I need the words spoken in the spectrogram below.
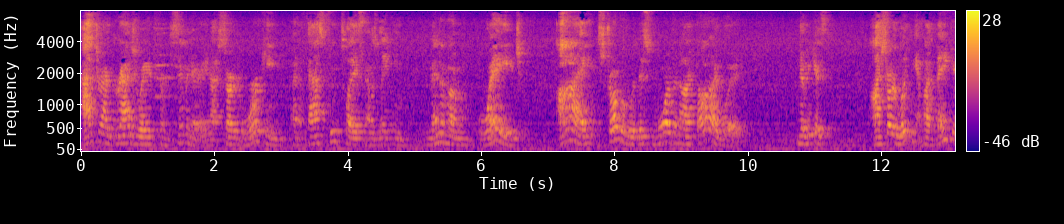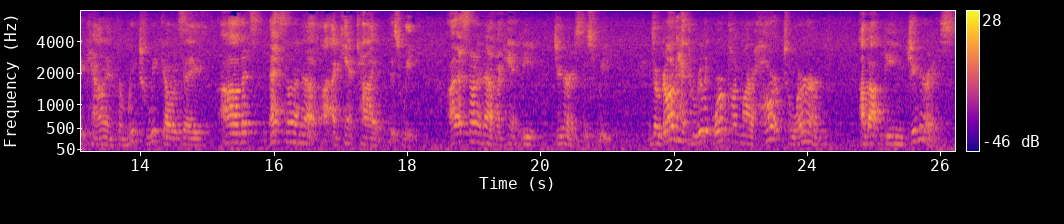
after I graduated from seminary and I started working at a fast food place and I was making minimum wage, I struggled with this more than I thought I would. You know, because I started looking at my bank account, and from week to week, I would say, "Oh, that's that's not enough. I, I can't tithe this week. Oh, that's not enough. I can't be generous this week." And so God had to really work on my heart to learn about being generous,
